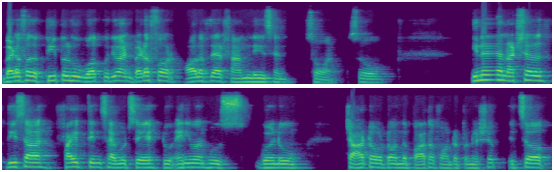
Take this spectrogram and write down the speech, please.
better for the people who work with you and better for all of their families and so on. So in a nutshell these are five things i would say to anyone who's going to chart out on the path of entrepreneurship. It's a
